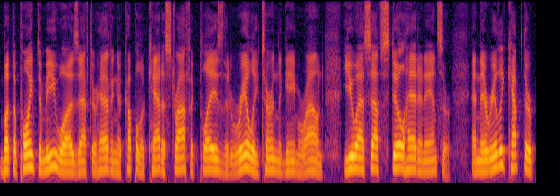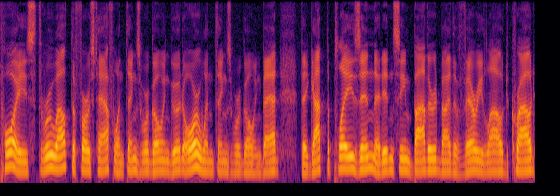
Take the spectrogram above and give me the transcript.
But the point to me was after having a couple of catastrophic plays that really turned the game around, USF still had an answer. And they really kept their poise throughout the first half when things were going good or when things were going bad. They got the plays in. They didn't seem bothered by the very loud crowd.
